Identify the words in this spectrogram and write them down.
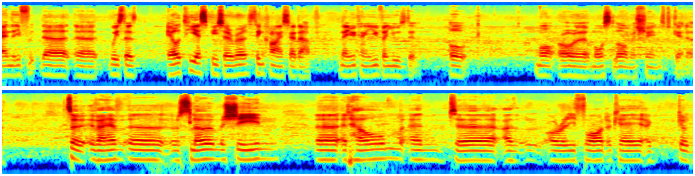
And if the uh, with the LTSP server client setup, then you can even use the old, more or more slow machines together. So if I have a, a slow machine uh, at home and uh, I already thought, okay, I go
